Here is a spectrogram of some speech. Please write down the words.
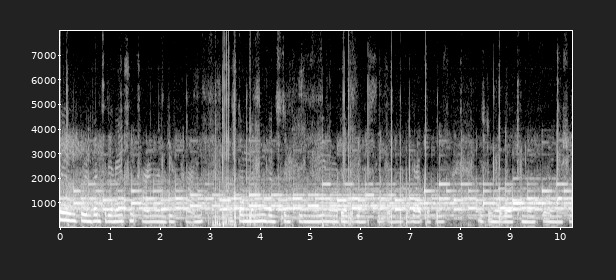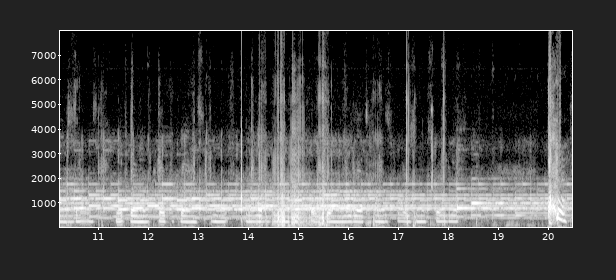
Planes were invented in ancient China and Japan. Since then, many inventors, including Leonardo da Vinci and the Wright brothers, used them while working on flying machine designs. The experiment paper planes incredibly Belgium were later found as far as in Australia.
